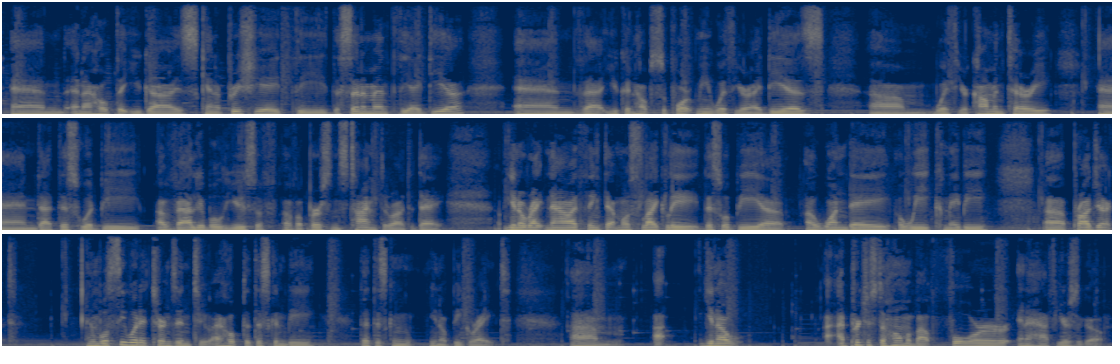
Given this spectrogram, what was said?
And and I hope that you guys can appreciate the the sentiment the idea and that you can help support me with your ideas um, with your commentary and that this would be a valuable use of, of a person's time throughout the day. You know, right now, I think that most likely this will be a, a one day, a week, maybe uh, project, and we'll see what it turns into. I hope that this can be that this can you know be great. Um, I, you know, I purchased a home about four and a half years ago,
